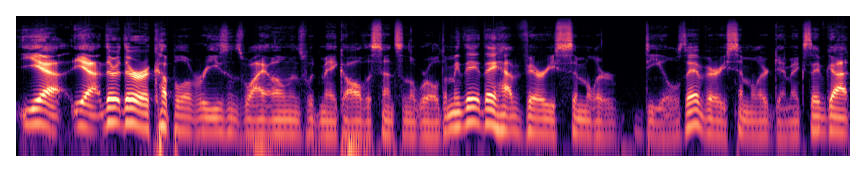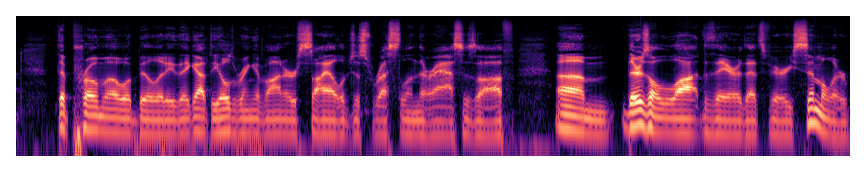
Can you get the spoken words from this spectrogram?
Yeah, yeah. There there are a couple of reasons why Owens would make all the sense in the world. I mean, they they have very similar deals. They have very similar gimmicks. They've got the promo ability. They got the old Ring of Honor style of just wrestling their asses off. Um, there's a lot there that's very similar.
